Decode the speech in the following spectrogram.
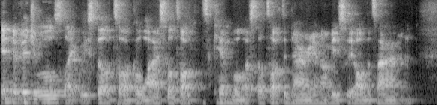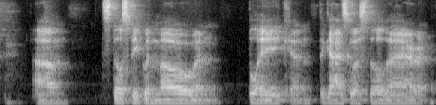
individuals. Like we still talk a lot. I still talk to Kimball. I still talk to Darian, obviously, all the time, and um, still speak with Mo and Blake and the guys who are still there.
